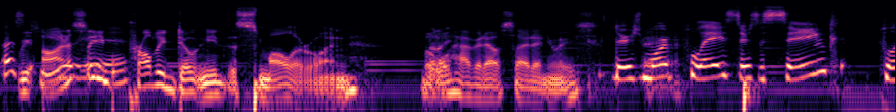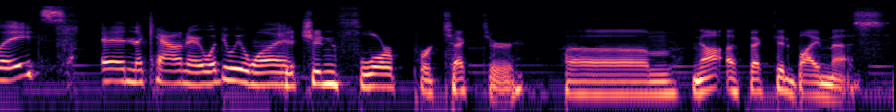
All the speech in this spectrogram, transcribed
That's We cute. honestly yeah. probably don't need the smaller one, but Really? we'll have it outside anyways. There's more Yeah. plates. There's a sink, plates, and a counter. What do we want? Kitchen floor protector, Um, not affected by mess.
